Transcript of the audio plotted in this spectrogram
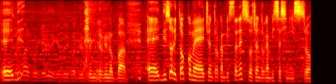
Eh, di, Marco Chiariti che si ricorda il di Lino Bambi. eh, di solito come centrocampista destro o centrocampista sinistro.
